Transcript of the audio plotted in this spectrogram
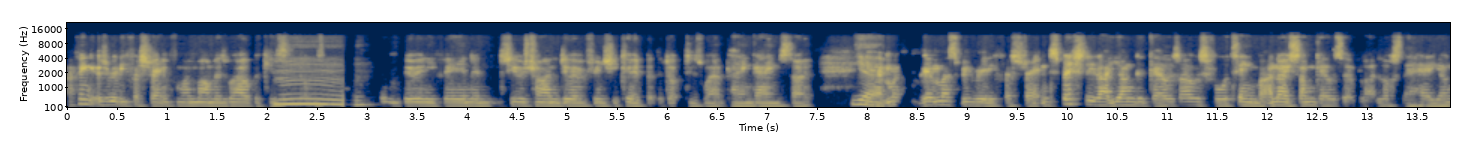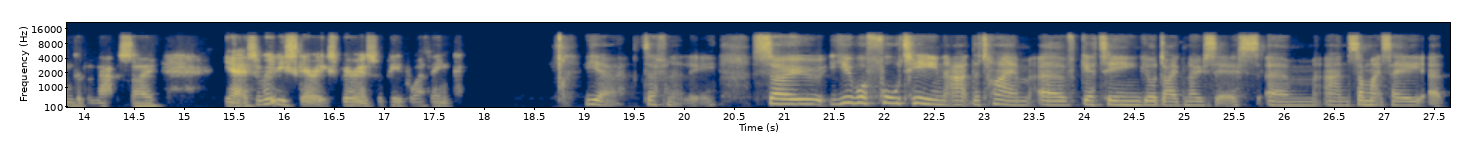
I think it was really frustrating for my mum as well because mm. didn't do anything and she was trying to do everything she could, but the doctors weren't playing games. So yeah, yeah it, must, be really frustrating, especially like younger girls. I was 14, but I know some girls have like lost their hair younger than that. So yeah, it's a really scary experience for people, I think. Yeah, definitely. So you were 14 at the time of getting your diagnosis. Um, and some might say at,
